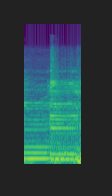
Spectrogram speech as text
Música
